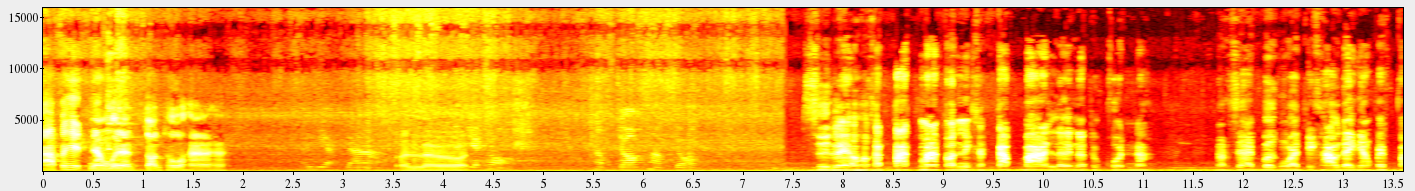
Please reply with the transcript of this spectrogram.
อะไปเห็ดหยังมือนั่นตอนโทรหาฮะไอเดียจ้าเอาเลิศเรียกเนาะหับจอกหับจอกซื้อแล้วเขาก็ตัดมาตอนนี้ก็กลับบ้านเลยนะทุกคนนะหลักใจเบิ่งว่าที่เขาได้ยังไปฝ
